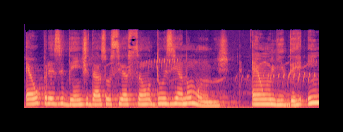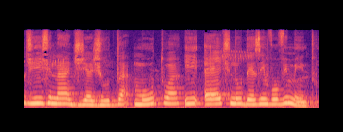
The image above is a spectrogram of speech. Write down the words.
é o presidente da Associação dos Yanomamis. É um líder indígena de ajuda mútua e etnodesenvolvimento.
